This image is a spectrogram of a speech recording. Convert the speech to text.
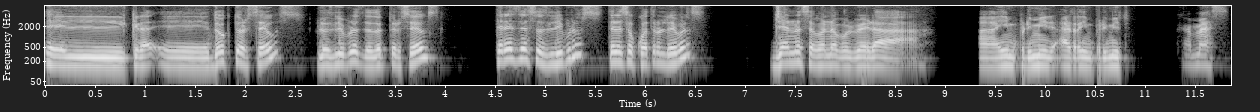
el eh, Dr. Seuss, los libros de Dr. Seuss, tres de esos libros, tres o cuatro libros, ya no se van a volver a, a imprimir, a reimprimir. Jamás.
